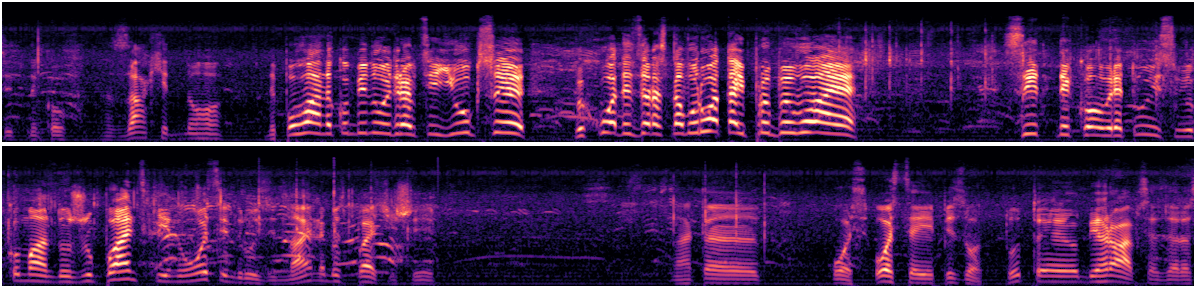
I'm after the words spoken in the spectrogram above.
Ситников західного. Непогано комбінують гравці Юкси. Виходить зараз на ворота і пробиває. Ситников рятує свою команду. Жупанський. Ну ось він, друзі, найнебезпечніший. Знаєте, ось, ось цей епізод. Тут е, обігрався зараз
